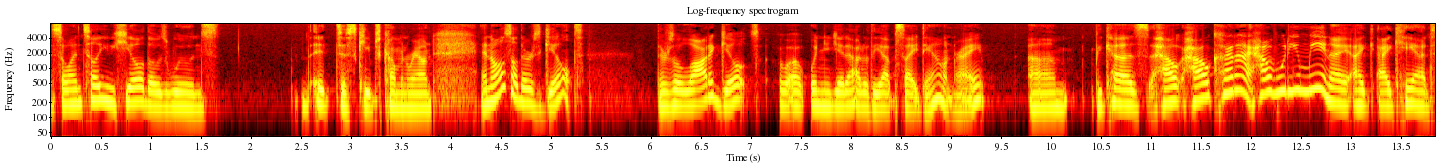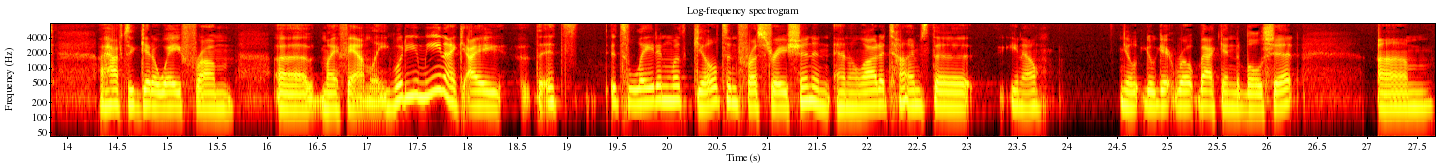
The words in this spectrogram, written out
So until you heal those wounds, it just keeps coming around. And also, there's guilt. There's a lot of guilt uh, when you get out of the upside down, right? Um, because how how can I? How what do you mean? I I, I can't. I have to get away from uh, my family. What do you mean? I, I it's it's laden with guilt and frustration, and and a lot of times the you know you'll you'll get roped back into bullshit. Um.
